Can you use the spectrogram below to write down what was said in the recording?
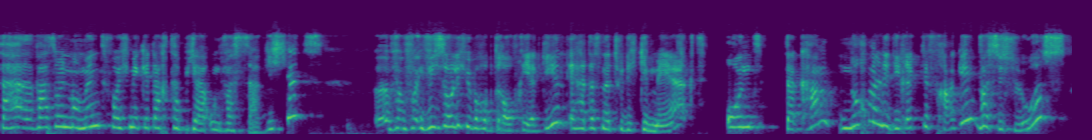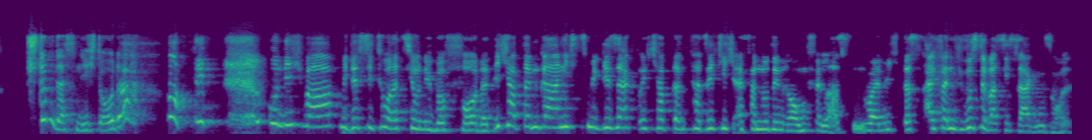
da war so ein Moment, wo ich mir gedacht habe, ja, und was sage ich jetzt? Äh, wie soll ich überhaupt darauf reagieren? Er hat das natürlich gemerkt. Und da kam nochmal eine direkte Frage, was ist los? Stimmt das nicht, oder? Und ich war mit der Situation überfordert. Ich habe dann gar nichts mehr gesagt und ich habe dann tatsächlich einfach nur den Raum verlassen, weil ich das einfach nicht wusste, was ich sagen soll.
